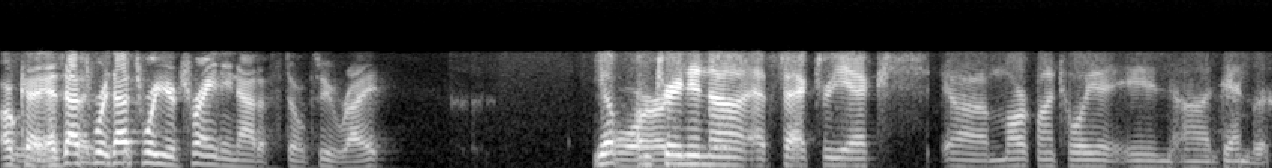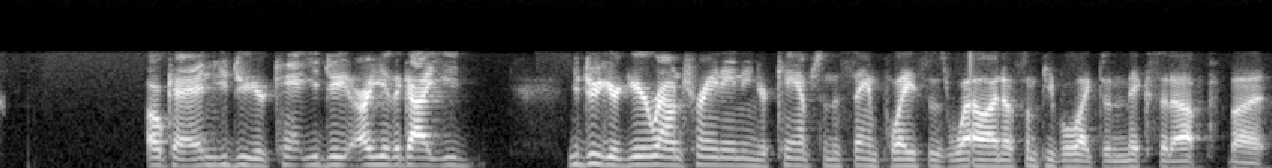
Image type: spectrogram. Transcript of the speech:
Okay, and that's that's where that's where you're training out of still too, right? Yep, Or- I'm training uh, at Factory X, uh, Marc Montoya in uh, Denver. Okay, and you do your camp. You do. Are you the guy you you do your year-round training and your camps in the same place as well? I know some people like to mix it up, but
